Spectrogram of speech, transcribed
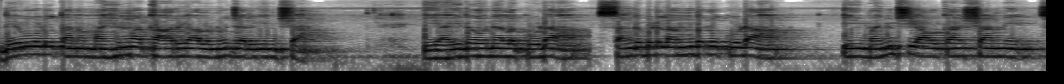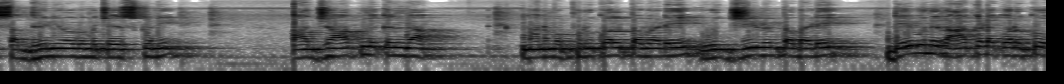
దేవుడు తన మహిమ కార్యాలను జరిగించారు. ఈ ఐదవ నెల కూడా సంఘబిడలందరూ కూడా ఈ మంచి అవకాశాన్ని సద్వినియోగము చేసుకుని ఆధ్యాత్మికంగా మనము పురుకొల్పబడి ఉజ్జీవింపబడి దేవుని రాకడ కొరకు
